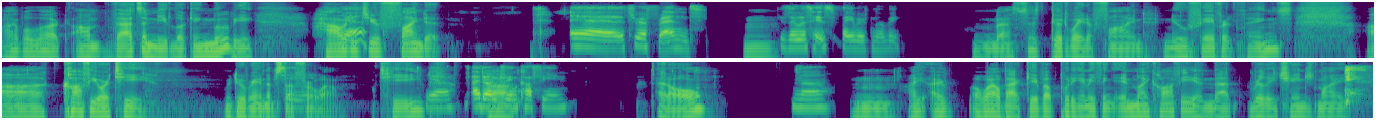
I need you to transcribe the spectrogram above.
I will look. Um, that's a neat looking movie. How Yeah. did you find it? Uh, through a friend Hmm, because it was his favorite movie. that's a good way to find new favorite things. Uh, coffee or tea? We do random stuff for a while. Tea Yeah, I don't Uh, drink caffeine. at all? No. Hmm. I, I a while back gave up putting anything in my coffee, and that really changed my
